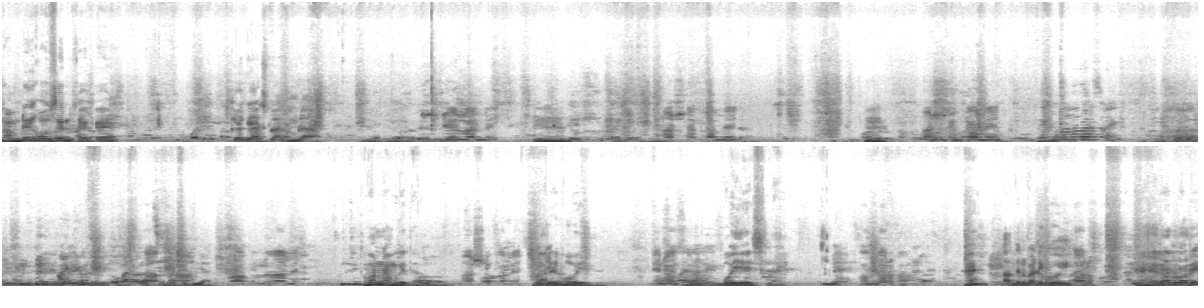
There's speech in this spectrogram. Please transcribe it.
নামটি হোসেন খেকে কে কে আসলা তোমরা? বাবলু আলে তোমার নাম কিতা আশাকালে বাড়ি কই? কই হ্যাঁ? তাদের বাড়ি কই? তারপর হেরার বাড়ি?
